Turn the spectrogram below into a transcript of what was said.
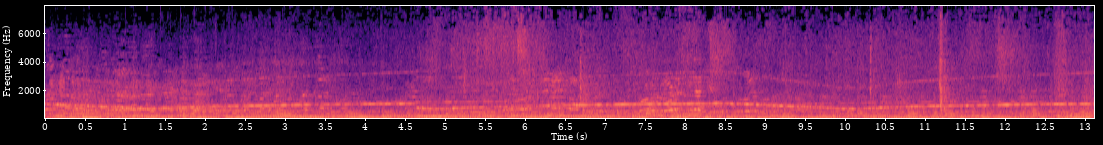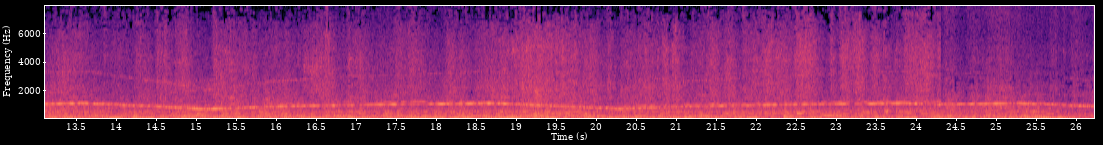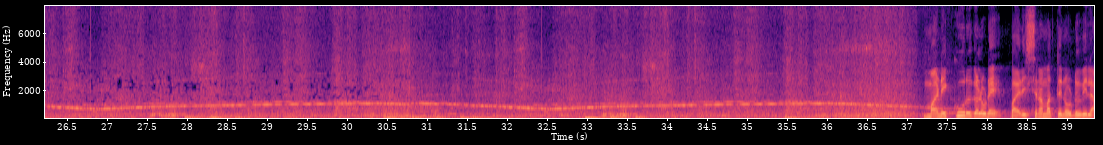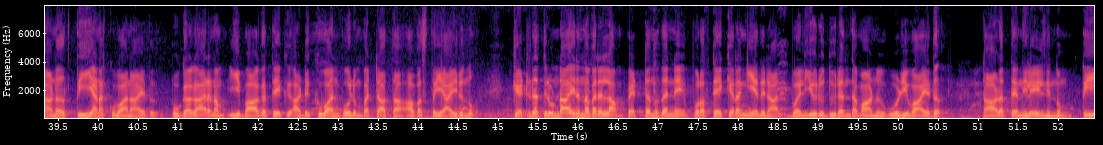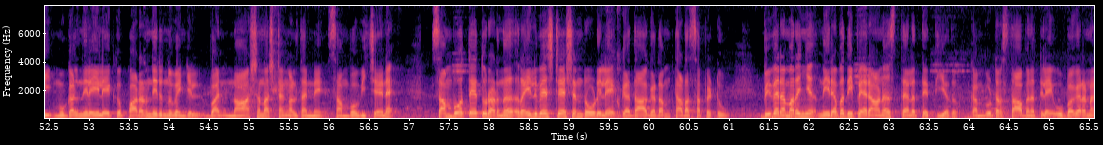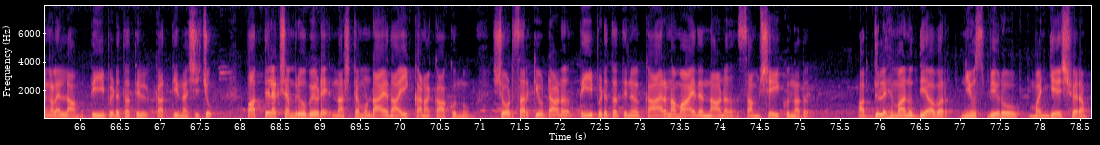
മണിക്കൂറുകളുടെ പരിശ്രമത്തിനൊടുവിലാണ് തീയണക്കുവാനായത് പുക കാരണം ഈ ഭാഗത്തേക്ക് അടുക്കുവാൻ പോലും പറ്റാത്ത അവസ്ഥയായിരുന്നു. കെട്ടിടത്തിലുണ്ടായിരുന്നവരെല്ലാം പെട്ടെന്ന് തന്നെ പുറത്തേക്കിറങ്ങിയതിനാൽ വലിയൊരു ദുരന്തമാണ് ഒഴിവായത്. താഴത്തെ നിലയിൽ നിന്നും തീ മുകൾ നിലയിലേക്ക് പടർന്നിരുന്നുവെങ്കിൽ വൻ നാശനഷ്ടങ്ങൾ തന്നെ സംഭവിച്ചേനെ. സംഭവത്തെ തുടർന്ന് റെയിൽവേ സ്റ്റേഷൻ റോഡിലെ ഗതാഗതം തടസ്സപ്പെട്ടു. വിവരമറിഞ്ഞ് നിരവധി പേരാണ് സ്ഥലത്തെത്തിയത്. കമ്പ്യൂട്ടർ സ്ഥാപനത്തിലെ ഉപകരണങ്ങളെല്ലാം തീപിടുത്തത്തിൽ കത്തി നശിച്ചു. പത്ത് ലക്ഷം രൂപയുടെ നഷ്ടമുണ്ടായതായി കണക്കാക്കുന്നു. ഷോർട്ട് സർക്യൂട്ടാണ് തീപിടുത്തത്തിന് കാരണമായതെന്നാണ് സംശയിക്കുന്നത്. Abdul Rahman Udyavar news bureau Manjeshwaram.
